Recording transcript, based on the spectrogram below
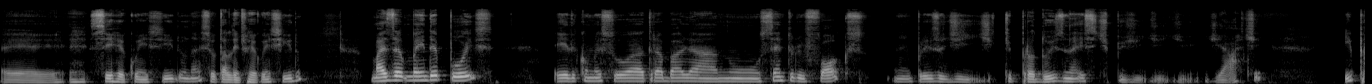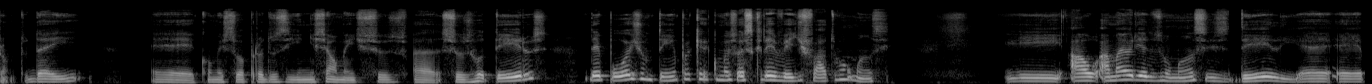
é, ser reconhecido, né, seu talento reconhecido. Mas também depois ele começou a trabalhar no Century Fox, uma empresa de, de que produz, né, esse tipo de, de, de arte. E pronto, daí é, começou a produzir inicialmente seus, uh, seus roteiros. Depois de um tempo é que ele começou a escrever de fato romance. E a, a maioria dos romances dele é, é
